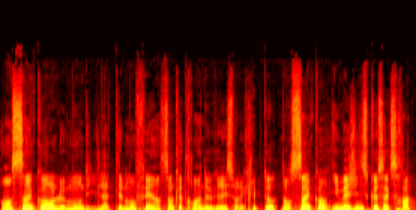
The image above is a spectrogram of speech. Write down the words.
en 5 ans, le monde, il a tellement fait un 180 degrés sur les cryptos. Dans 5 ans, imagine ce que ça sera.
